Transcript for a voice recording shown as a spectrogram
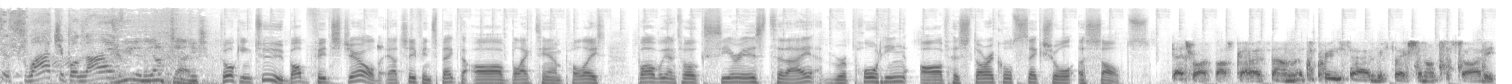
This is SWAT Triple Nine. Community update. Talking to Bob Fitzgerald, our Chief Inspector of Blacktown Police. Bob, we're going to talk serious today, reporting of historical sexual assaults. That's right, Bosco. It's, um, it's a pretty sad reflection on society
